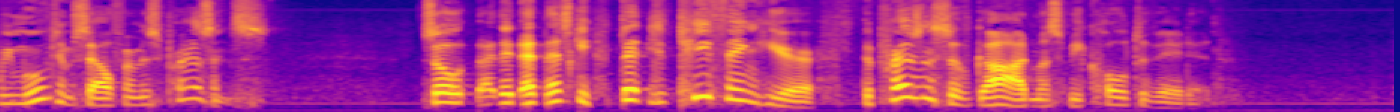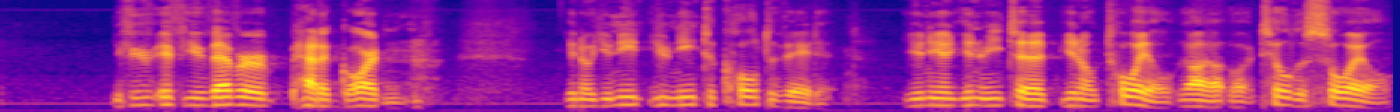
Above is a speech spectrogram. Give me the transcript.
removed himself from his presence. So that, that's key. The key thing here: the presence of God must be cultivated. If you if you've ever had a garden, you know you need you need to cultivate it. You need you need to you know toil, uh, till the soil.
